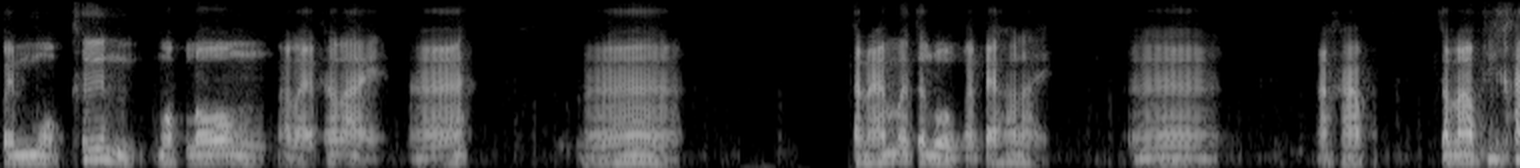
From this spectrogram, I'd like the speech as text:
เป็นหมวกขึ้นหมวกลงอะไรเท่าไหร่นะอ่าฉะนั้นมันจะรวมกันได้เท่าไหร่อ่านะครับสำหรับที่ใคร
